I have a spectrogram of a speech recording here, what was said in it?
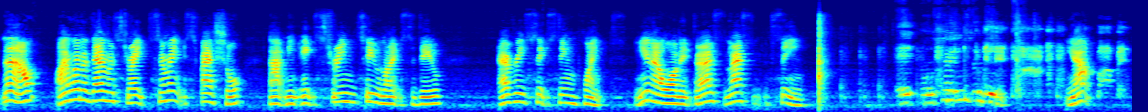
Now, I'm going to demonstrate something special that the Extreme 2 likes to do every 16 points. You know what it does. Let's see. it will change the beat. Yeah. Pop it.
